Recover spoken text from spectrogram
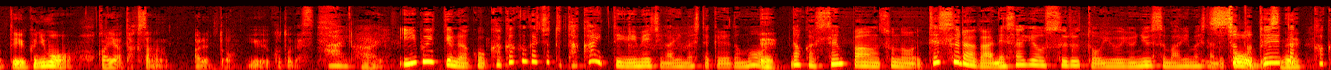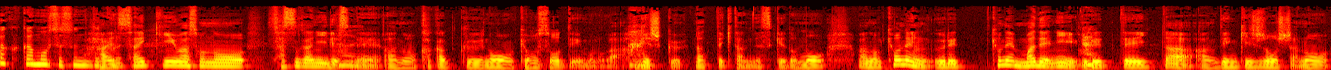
っていう国も他にはたくさんあるということです。はい。はい、EV っていうのはこう価格がちょっと高いっていうイメージがありましたけれども、なんか先般そのテスラが値下げをするというニュースもありましたので、ちょっと低価格化も進んでくる。はい、最近はそのさすがにですね、はい、あの価格の競争というものが激しくなってきたんですけども、あの去年売れ去年までに売れていた、はい、あの電気自動車の、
